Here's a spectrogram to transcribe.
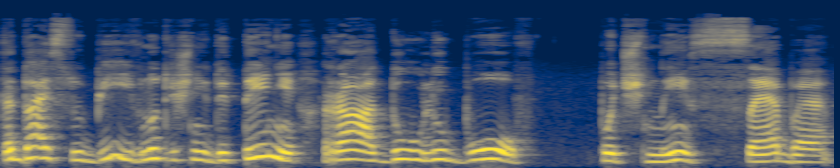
Та дай собі і внутрішній дитині раду, любов. Почни з себе.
